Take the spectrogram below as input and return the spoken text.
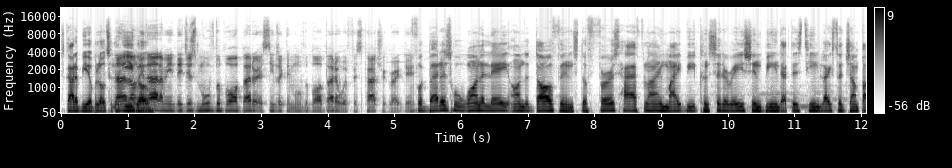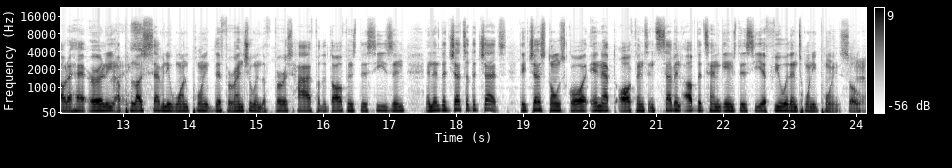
It's got to be a blow to the Not ego. only that, I mean, they just move the ball better. It seems like they move the ball better with Fitzpatrick, right there. For bettors who want to lay on the Dolphins, the first half line might be consideration, being that this team likes to jump out ahead early. A plus 71 point differential in the first half for the Dolphins this season. And then the Jets are the Jets. They just don't score inept offense in seven of the 10 games this year, fewer than 20 points. So Yeah.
